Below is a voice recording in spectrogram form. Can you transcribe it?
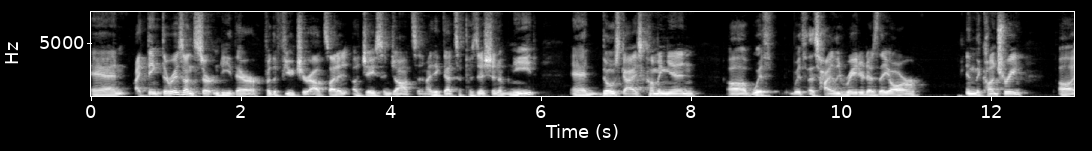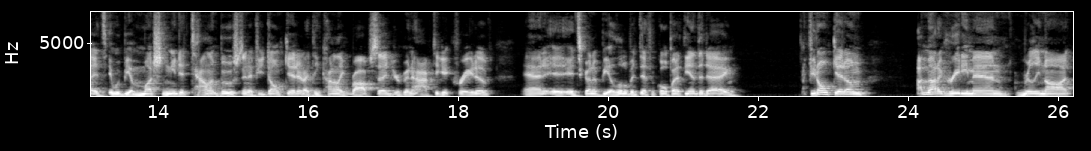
And I think there is uncertainty there for the future outside of, of Jason Johnson. I think that's a position of need, and those guys coming in uh, with with as highly rated as they are in the country, Uh, it's, it would be a much needed talent boost. And if you don't get it, I think kind of like Rob said, you're going to have to get creative and it, it's going to be a little bit difficult. But at the end of the day, if you don't get them, I'm not a greedy man. I'm really not.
